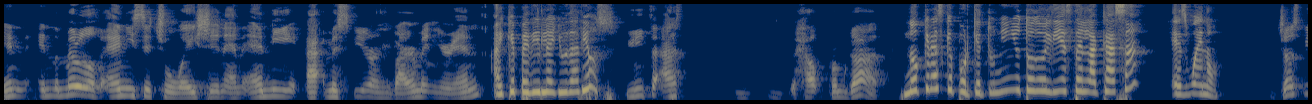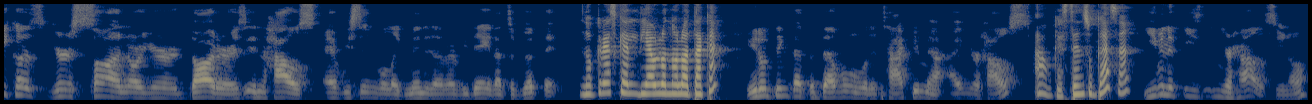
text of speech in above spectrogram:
In in the middle of any situation and any atmosphere or environment you're in, hay que pedirle ayuda a Dios. you need to ask help from God. No creas que porque tu niño todo el día está en la casa, es bueno. Just because your son or your daughter is in house every single like minute of every day, that's a good thing. ¿No creas que el diablo no lo ataca? You don't think that the devil would attack him at, at your house, Aunque esté en su casa. even if he's in your house, you know?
